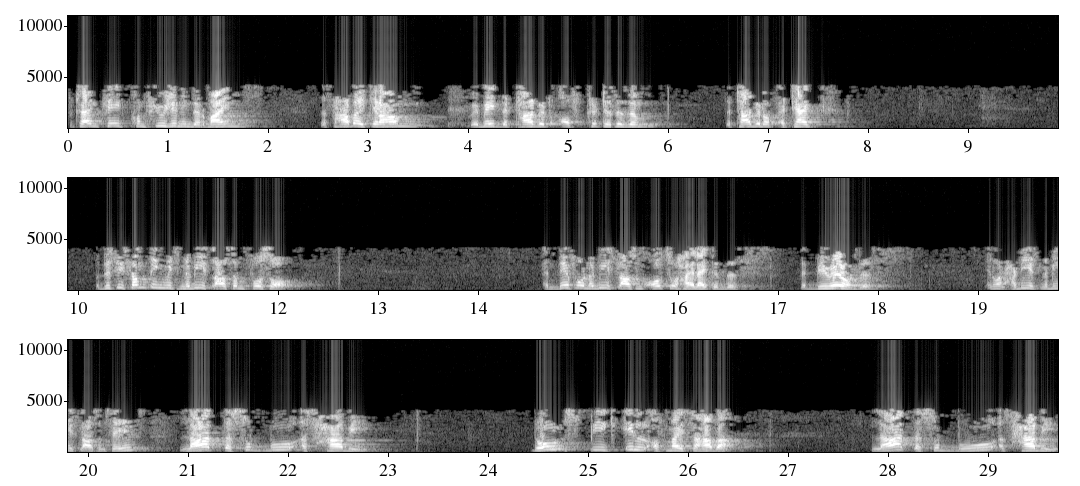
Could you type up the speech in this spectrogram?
to try and create confusion in their minds, the Sahaba Kiram were made the target of criticism, the target of attack, this is something which Nabi Islam foresaw. And therefore Nabi Islam also highlighted this, that beware of this. In one hadith, Nabi Islam says, La tasubbu ashabi. Don't speak ill of my sahaba. La tasubbu ashabi.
